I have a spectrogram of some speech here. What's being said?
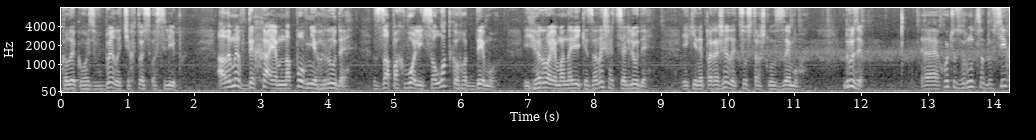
коли когось вбили чи хтось осліп. Але ми вдихаємо на повні груди запах волі й солодкого диму. Героями навіки залишаться люди, які не пережили цю страшну зиму. Друзі, Е, хочу звернутися до всіх,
